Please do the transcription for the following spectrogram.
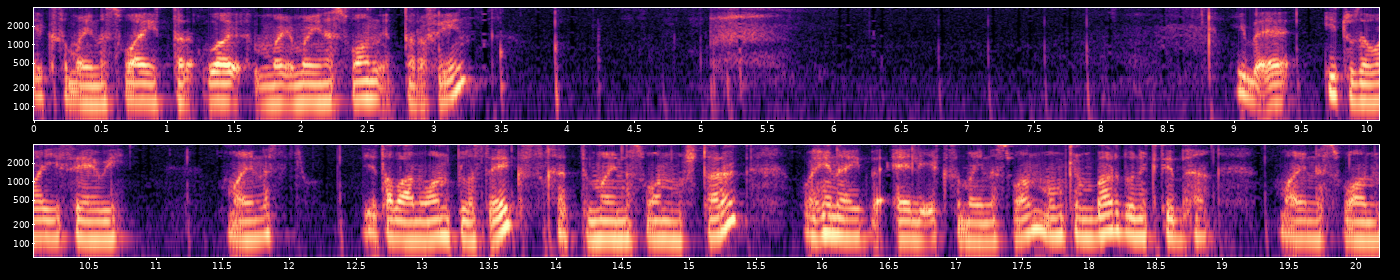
x minus y الطر... y minus 1 الطرفين. يبقى e to the y يساوي minus دي طبعا 1 plus x خدت minus 1 مشترك وهنا يتبقى لي x minus 1 ممكن برضو نكتبها minus 1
